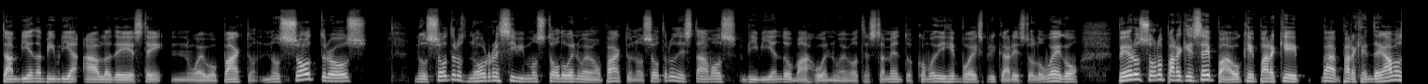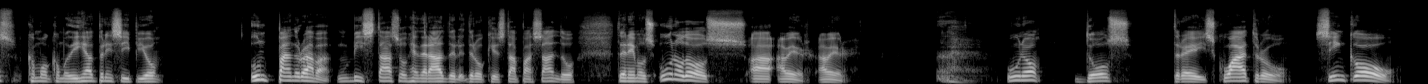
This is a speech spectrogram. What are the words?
también la Biblia habla de este nuevo pacto. Nosotros, nosotros no recibimos todo el nuevo pacto. Nosotros estamos viviendo bajo el Nuevo Testamento. Como dije, voy a explicar esto luego, pero solo para que sepa, ¿ok? Para que, para que tengamos, como, como dije al principio, un panorama, un vistazo general de, lo que está pasando. Tenemos uno, dos, a ver, a ver. Uno, dos, tres, cuatro, cinco,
